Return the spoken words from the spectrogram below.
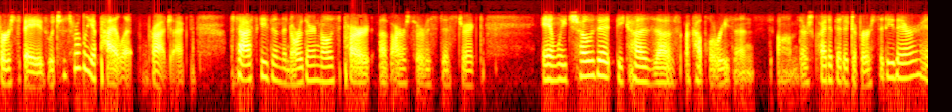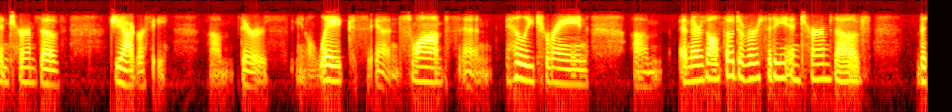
first phase, which is really a pilot project. Petoskey is in the northernmost part of our service district. And we chose it because of a couple of reasons. Um, there's quite a bit of diversity there in terms of geography. Um, there's, you know, lakes and swamps and hilly terrain. Um, and there's also diversity in terms of the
